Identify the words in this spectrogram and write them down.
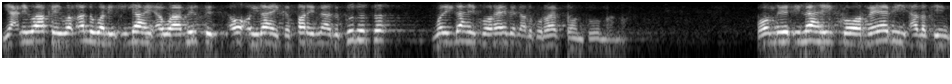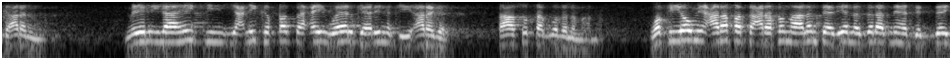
yani wa kay wal alwali ilahay awaamirtis oo ilahay kafari ad gudut wal ilahay koo reebin ad kureebtoonto mana oo meel ilahay koo reebi adakinka aran meel ilaahay ki yani kafasaxay weelka arinaki araga taasu tagwadana mana wa fi yawmi carafata carafa maalinteediya nazalad naha degday.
